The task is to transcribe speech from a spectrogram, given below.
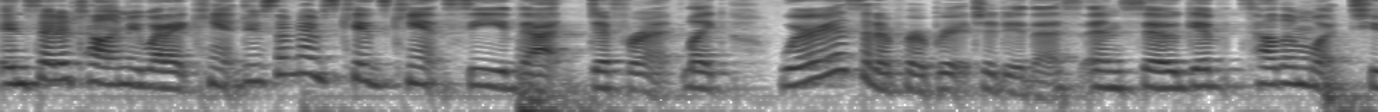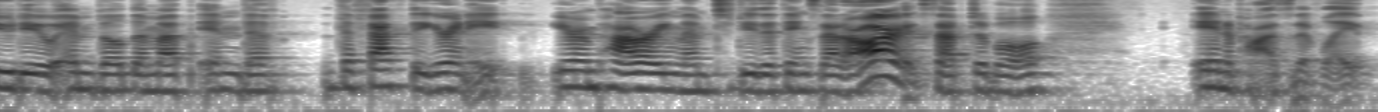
instead of telling me what I can't do. Sometimes kids can't see that different like where is it appropriate to do this? And so give tell them what to do and build them up in the the fact that you're in you're empowering them to do the things that are acceptable in a positive light.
